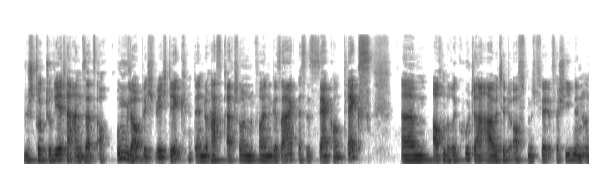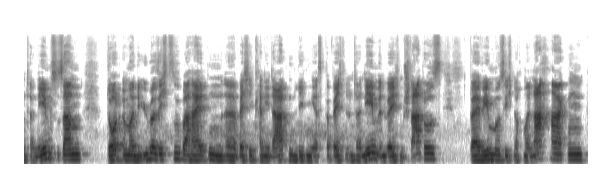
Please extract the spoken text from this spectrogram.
ein strukturierter Ansatz auch unglaublich wichtig, denn du hast gerade schon vorhin gesagt, das ist sehr komplex. Ähm, auch ein Recruiter arbeitet oft mit verschiedenen Unternehmen zusammen, dort immer die Übersicht zu behalten, äh, welche Kandidaten liegen jetzt bei welchen Unternehmen, in welchem Status, bei wem muss ich nochmal nachhaken,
